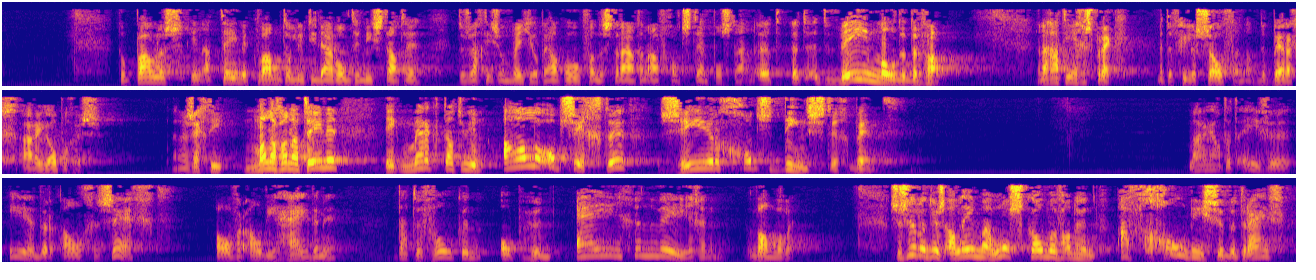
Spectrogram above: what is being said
Toen Paulus in Athene kwam, toen liep hij daar rond in die stad, hè, toen zag hij zo'n beetje op elke hoek van de straat een afgodstempel staan. Het, het, het wemelde ervan. En dan gaat hij in gesprek met de filosofen op de berg Areopagus. En dan zegt hij, mannen van Athene, ik merk dat u in alle opzichten zeer godsdienstig bent. Maar hij had het even eerder al gezegd over al die heidenen, dat de volken op hun eigen wegen wandelen. Ze zullen dus alleen maar loskomen van hun afgodische bedrijf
